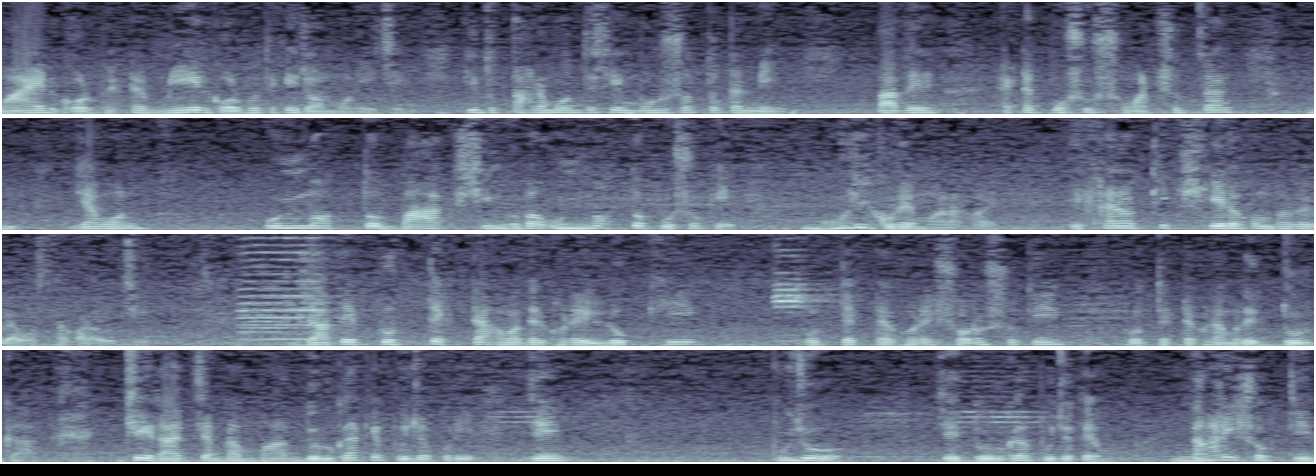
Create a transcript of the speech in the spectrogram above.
মায়ের গর্ভ, একটা মেয়ের গর্ভ থেকে জন্ম নিয়েছে। কিন্তু তার মধ্যে সেই মনুষ্যত্বটা নেই। তাদের একটা পশুর সমাজ সুতরাং যেমন উন্মত্ত বাঘ, সিংহ বা উন্মত্ত পশুকে গুলি করে মারা হয়, এখানেও ঠিক সেরকমভাবে ব্যবস্থা করা উচিত। যাতে প্রত্যেকটা আমাদের ঘরে লক্ষ্মী, প্রত্যেকটা ঘরে সরস্বতী, প্রত্যেকটা ঘরে আমাদের দুর্গা। যে রাজ্যে আমরা মা দুর্গাকে পুজো করি, যে পুজো, যে দুর্গা পুজোতে নারী শক্তির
